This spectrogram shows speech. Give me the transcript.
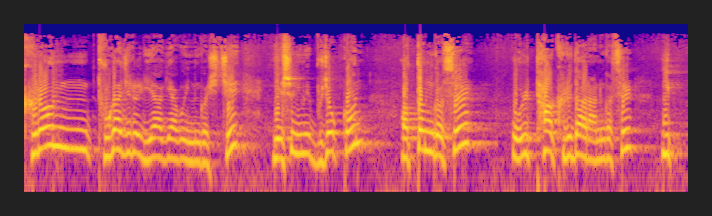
그런 두 가지를 이야기하고 있는 것이지 예수님이 무조건 어떤 것을 옳다 그르다라는 것을 입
